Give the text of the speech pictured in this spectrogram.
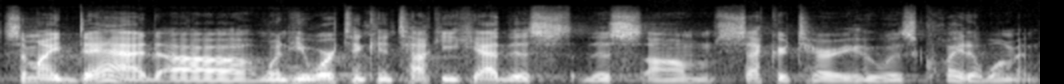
so my dad, uh, when he worked in Kentucky, he had this, this um, secretary who was quite a woman.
